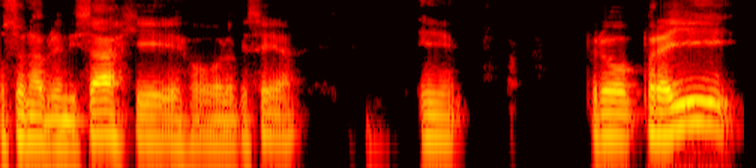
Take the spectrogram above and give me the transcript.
son aprendizajes o lo que sea. Eh, pero por ahí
